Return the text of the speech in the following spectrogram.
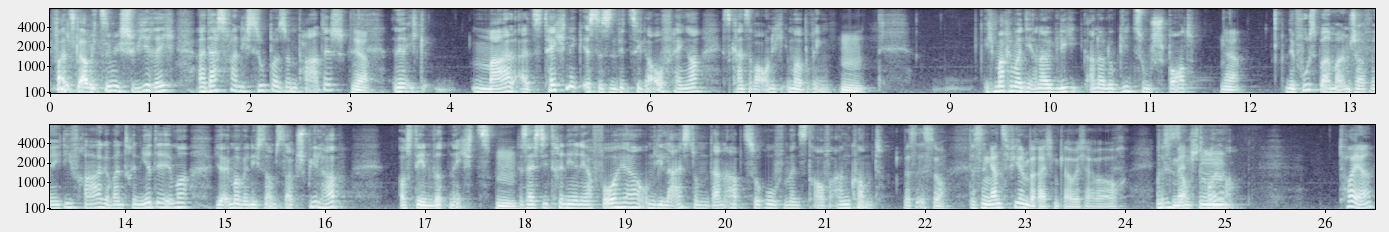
fand's, glaube ich, ziemlich schwierig. Aber das fand ich super sympathisch. Ja. Ich, mal als Technik ist es ein witziger Aufhänger, es kann es aber auch nicht immer bringen. Ich mache immer die Analogie, Analogie zum Sport. Ja. Eine Fußballmannschaft, wenn ich die frage, wann trainiert ihr immer? Ja, immer, wenn ich Samstag Spiel habe. Aus denen wird nichts. Das heißt, die trainieren ja vorher, um die Leistung dann abzurufen, wenn es drauf ankommt. Das ist so. Das ist in ganz vielen Bereichen, glaube ich, aber auch. Und dass es ist auch teuer. Teuer?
